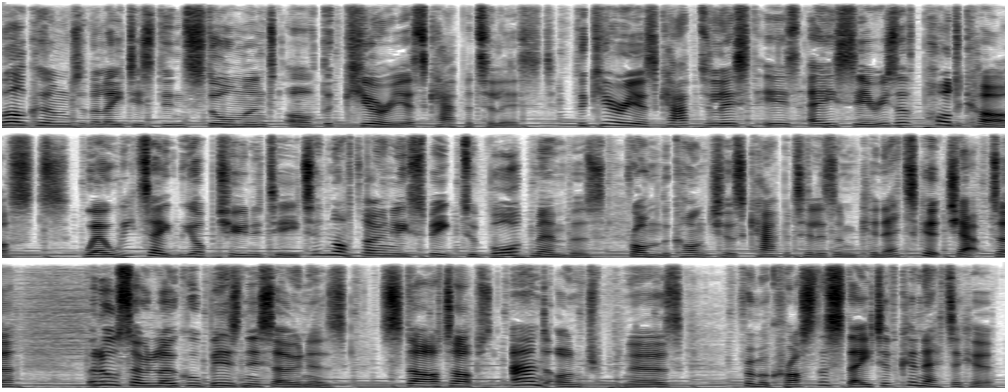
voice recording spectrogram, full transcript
Welcome to the latest installment of The Curious Capitalist. The Curious Capitalist is a series of podcasts where we take the opportunity to not only speak to board members from the Conscious Capitalism Connecticut chapter, but also local business owners, startups, and entrepreneurs from across the state of Connecticut.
